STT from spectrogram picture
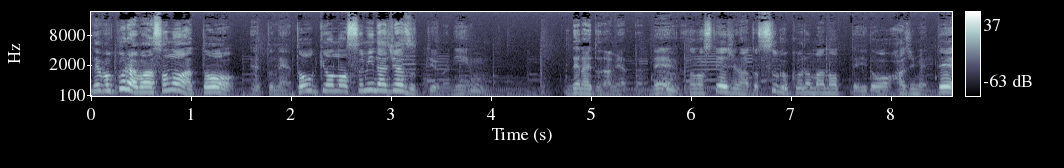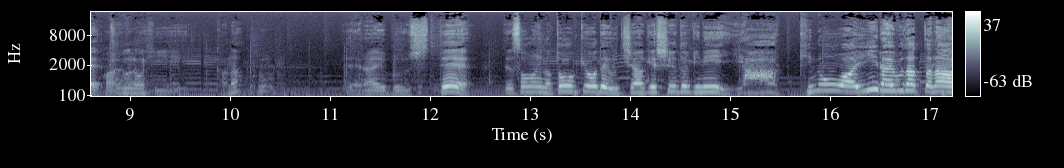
で僕らはその後、えっとね東京の隅田ジャズっていうのにうん。出ないとダメやったんで、うん。そのステージの後すぐ車乗って移動を始めて、はいはい。次の日かな、うん。えーライブしてでその日の東京で打ち上げしてる時に「いやー昨日はいいライブだったな」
